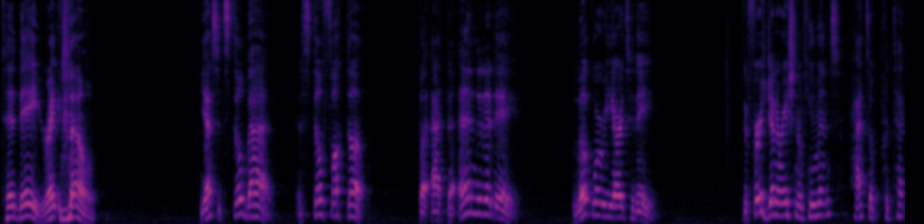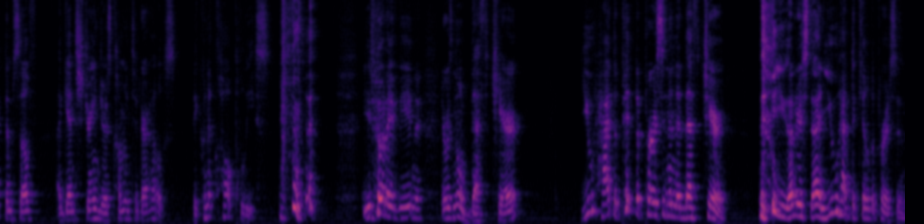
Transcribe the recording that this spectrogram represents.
Today, right now. Yes, it's still bad. It's still fucked up. But at the end of the day, look where we are today. The first generation of humans had to protect themselves against strangers coming to their house. They couldn't call police. you know what I mean? There was no death chair. You had to put the person in the death chair. you understand? You had to kill the person.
